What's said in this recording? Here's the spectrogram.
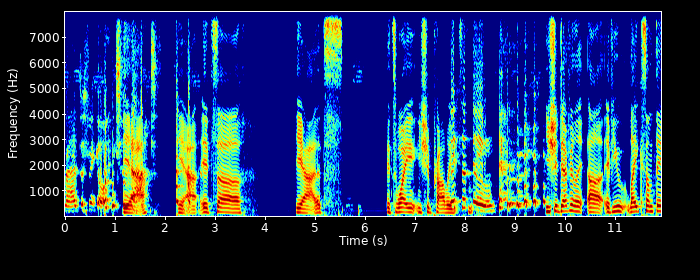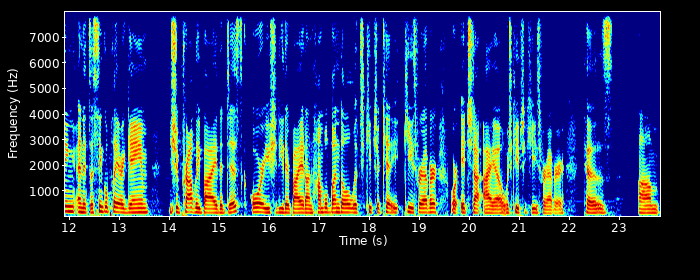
rant if we go into Yeah. that Yeah, it's uh, yeah, it's it's why you should probably it's a thing you should definitely uh if you like something and it's a single player game you should probably buy the disc or you should either buy it on humble bundle which keeps your key- keys forever or itch.io which keeps your keys forever. Because um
